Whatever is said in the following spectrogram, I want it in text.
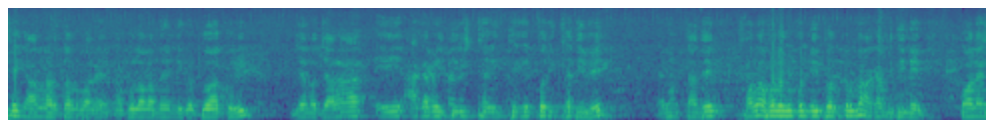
থেকে আল্লাহর দরবারে আবুল আলমের নিকট দোয়া করি যেন যারা এই আগামী তিরিশ তারিখ থেকে পরীক্ষা দিবে এবং তাদের ফলাফলের উপর নির্ভর করবে আগামী দিনের কলেজ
